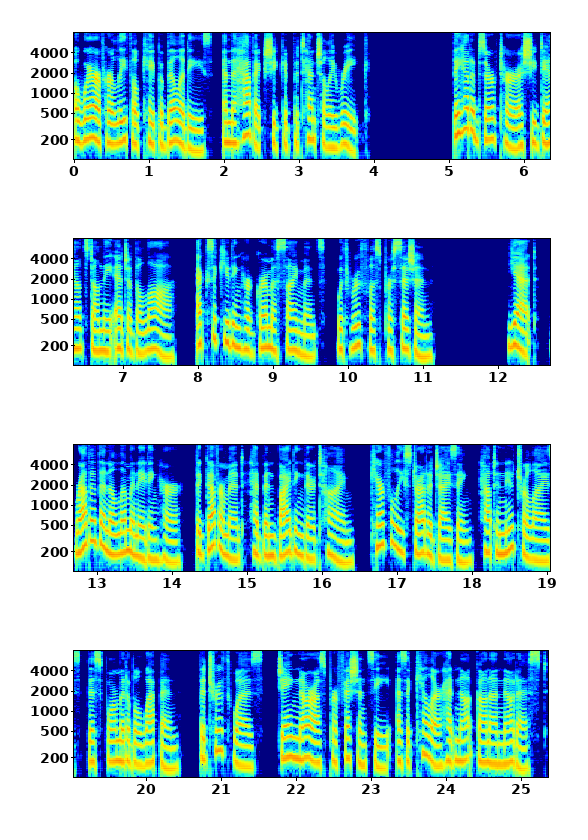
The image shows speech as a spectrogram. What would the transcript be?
aware of her lethal capabilities and the havoc she could potentially wreak. They had observed her as she danced on the edge of the law, executing her grim assignments with ruthless precision. Yet, rather than eliminating her, the government had been biding their time, carefully strategizing how to neutralize this formidable weapon. The truth was, Jang Nara's proficiency as a killer had not gone unnoticed.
